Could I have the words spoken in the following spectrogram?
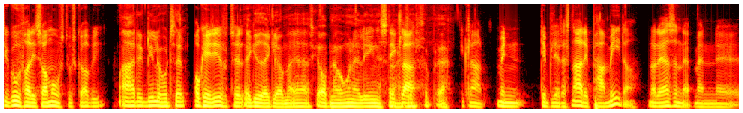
Det går ud fra det sommerhus, du skal op i. Nej, det er et lille hotel. Okay, det er et hotel. Jeg gider ikke lave mad. Jeg skal op med ungerne alene. Så Det er klart. Så, ja. Det er klart. Men det bliver da snart et parameter, når det er sådan, at man øh,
